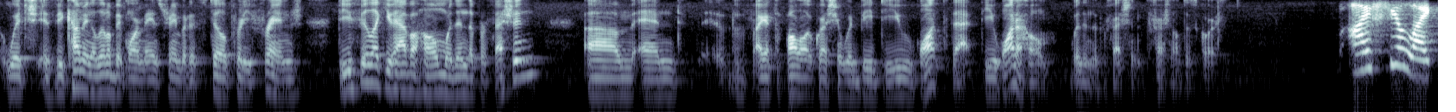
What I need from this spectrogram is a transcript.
which is becoming a little bit more mainstream, but it's still pretty fringe? Do you feel like you have a home within the profession? Um, and I guess the follow-up question would be, do you want that? Do you want a home within the profession, professional discourse? I feel like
